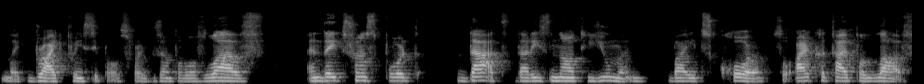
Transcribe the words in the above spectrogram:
like bright principles, for example, of love, and they transport that that is not human by its core. So archetypal love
